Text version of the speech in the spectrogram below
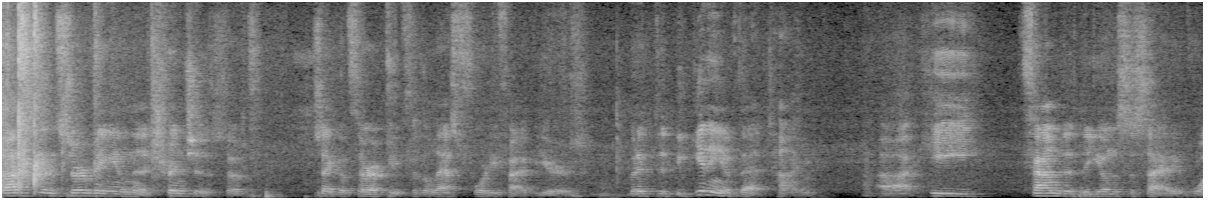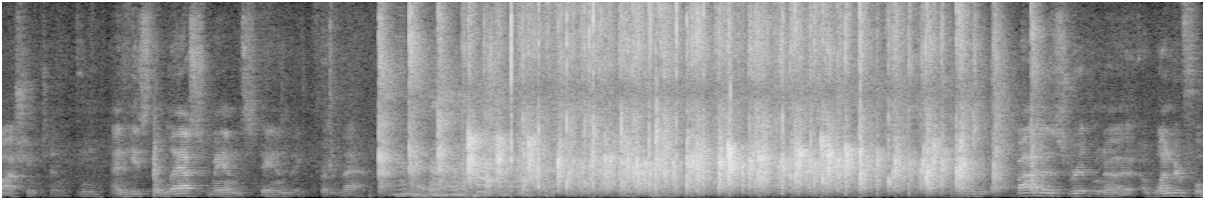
Bob's been serving in the trenches of psychotherapy for the last 45 years. But at the beginning of that time, uh, he founded the Jung Society of Washington, and he's the last man standing from that. And Bob has written a, a wonderful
